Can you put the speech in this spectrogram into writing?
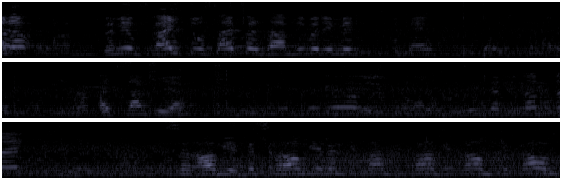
Warte, wenn wir Freistoß Halbfeld haben, nehmen wir den mit. Okay? Als Flanke, ja? Bisschen Raum geben, bisschen Raum geben, gib Raum, gib Raum, gib Raum, gib Raum.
